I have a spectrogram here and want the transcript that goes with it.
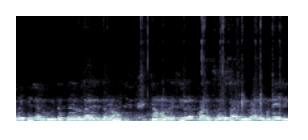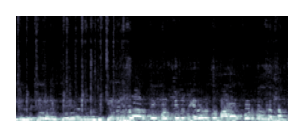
வெற்றி கருப்புகின்ற தேர்தலாக இருக்கணும். நம்ம வெற்றி வேட்பாளர் சிவசாமி வேலுமணியை நீங்கள் வெற்றி பெற செய்ய வேண்டும் என்று மின்சாரத்தை முற்றிலும் இலவசமாக கொடுத்த சின்னம்.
